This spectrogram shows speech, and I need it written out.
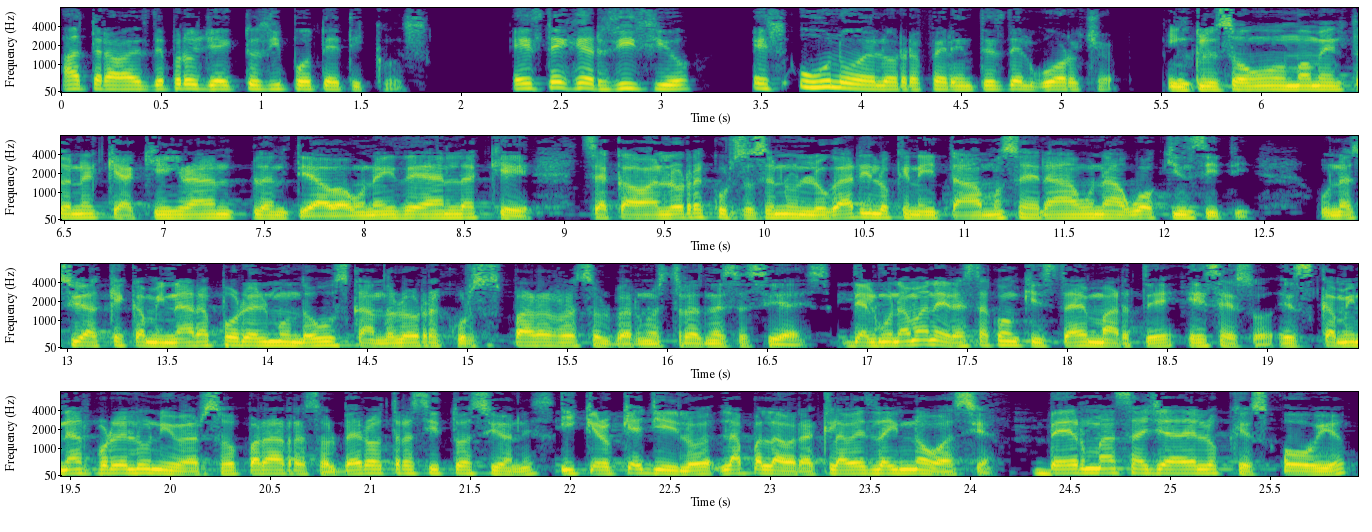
a través de proyectos hipotéticos. Este ejercicio es uno de los referentes del workshop. Incluso hubo un momento en el que aquí Grant planteaba una idea en la que se acaban los recursos en un lugar y lo que necesitábamos era una walking city, una ciudad que caminara por el mundo buscando los recursos para resolver nuestras necesidades. De alguna manera esta conquista de Marte es eso, es caminar por el universo para resolver otras situaciones y creo que allí la palabra clave es la innovación, ver más allá de lo que es obvio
